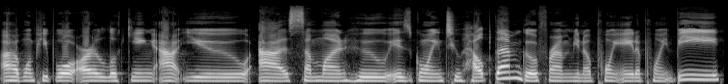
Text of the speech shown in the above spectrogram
uh, when people are looking at you as someone who is going to help them go from, you know, point A to point B,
